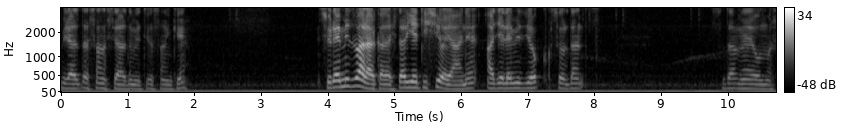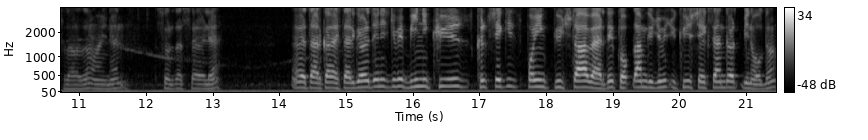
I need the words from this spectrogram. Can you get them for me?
Biraz da sans yardım ediyor sanki. Süremiz var arkadaşlar. Yetişiyor yani. Acelemiz yok. Şuradan Suda M olması lazım. Aynen. Şurada söyle. Evet arkadaşlar gördüğünüz gibi 1248 point güç daha verdik. Toplam gücümüz 284 bin oldu.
